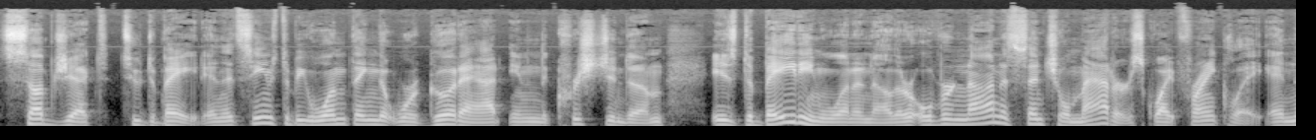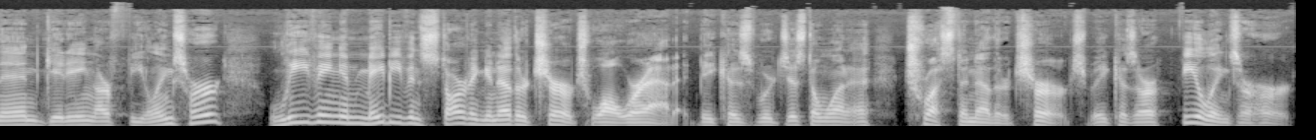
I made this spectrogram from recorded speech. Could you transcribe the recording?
subject to debate. And it seems to be one thing that we're good at in the Christendom is debating one another over non essential matters, quite frankly, and then getting our feelings hurt leaving and maybe even starting another church while we're at it because we just don't want to trust another church because our feelings are hurt.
